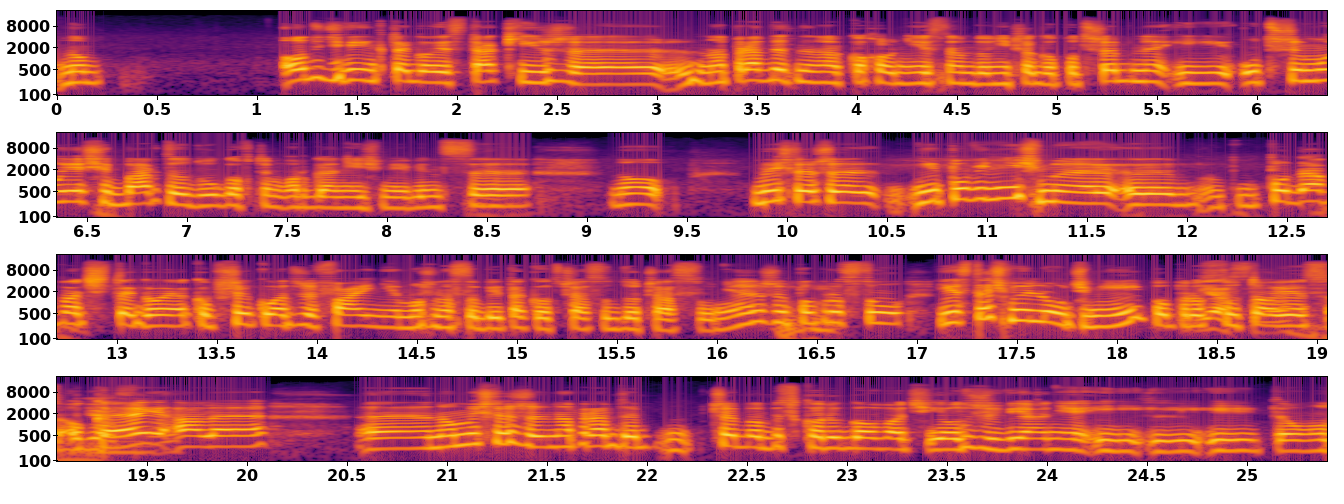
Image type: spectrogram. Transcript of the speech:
no, oddźwięk tego jest taki, że naprawdę ten alkohol nie jest nam do niczego potrzebny i utrzymuje się bardzo długo w tym organizmie, więc e, no, myślę, że nie powinniśmy e, podawać tego jako przykład, że fajnie można sobie tak od czasu do czasu, nie? że po prostu jesteśmy ludźmi, po prostu to Jasne, jest ok, jasne. ale e, no myślę, że naprawdę trzeba by skorygować i odżywianie i, i, i tą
